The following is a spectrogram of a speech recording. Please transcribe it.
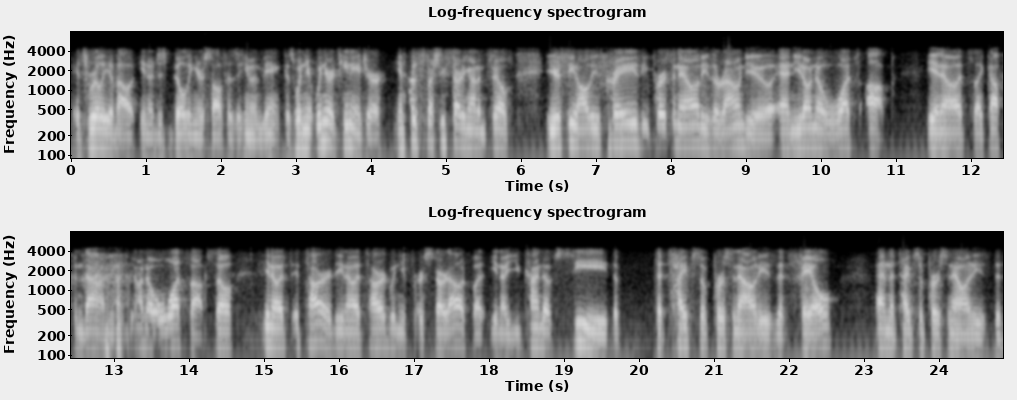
it's really about, you know, just building yourself as a human being. Cause when you're, when you're a teenager, you know, especially starting out in sales, you're seeing all these crazy personalities around you and you don't know what's up. You know, it's like up and down. You, you don't know what's up. So, you know, it's it's hard. You know, it's hard when you first start out, but you know, you kind of see the the types of personalities that fail and the types of personalities that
